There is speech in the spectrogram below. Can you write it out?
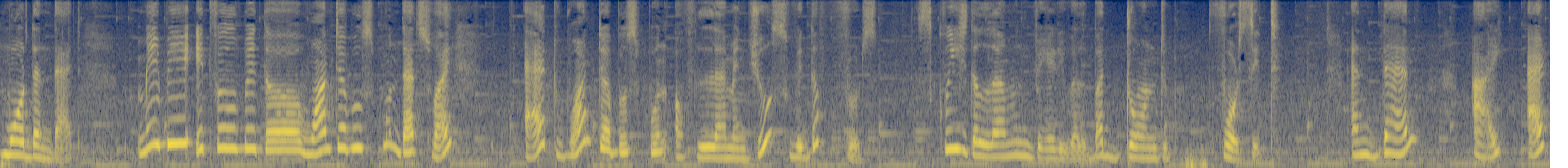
more than that. Maybe it will be the one tablespoon that's why. Add one tablespoon of lemon juice with the fruits. Squeeze the lemon very well but don't force it. And then i add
